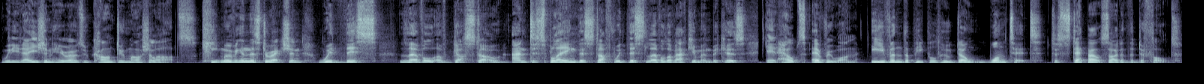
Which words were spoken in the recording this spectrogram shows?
We need Asian heroes who can't do martial arts. Keep moving in this direction with this level of gusto and displaying this stuff with this level of acumen because it helps everyone, even the people who don't want it, to step outside of the default.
